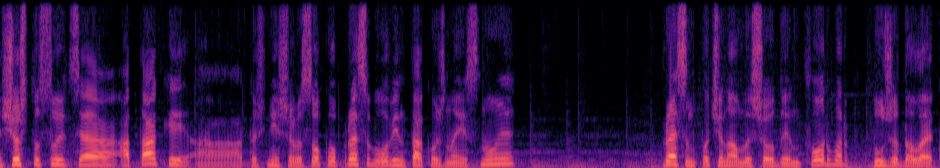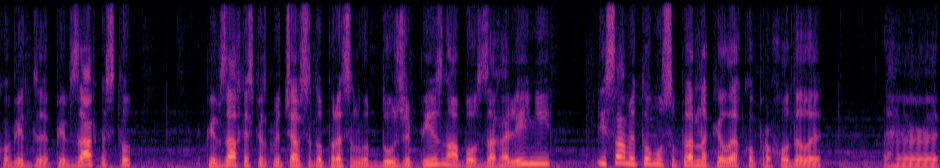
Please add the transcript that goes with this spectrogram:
Що стосується атаки, а точніше високого пресингу, він також не існує. Пресинг починав лише один форвард, дуже далеко від півзахисту. Півзахист підключався до пресингу дуже пізно або взагалі ні. І саме тому суперники легко проходили е,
